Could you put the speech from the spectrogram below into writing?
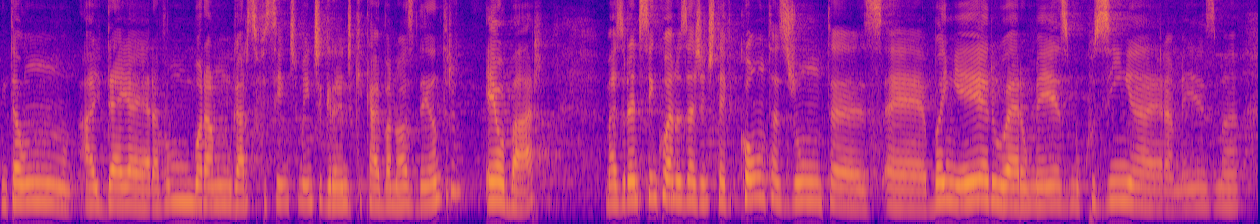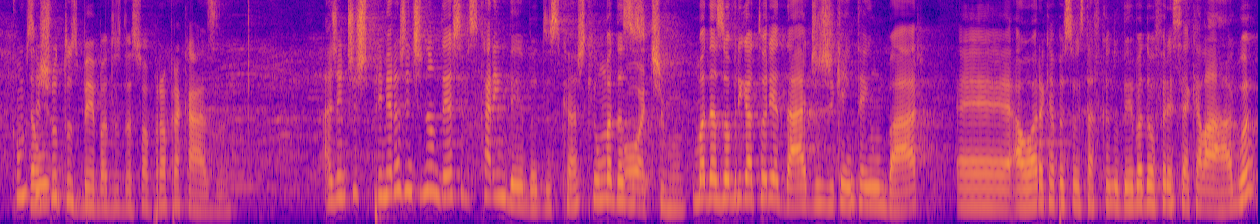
Então a ideia era vamos morar num lugar suficientemente grande que caiba nós dentro e o bar. Mas durante cinco anos a gente teve contas juntas, é, banheiro era o mesmo, cozinha era a mesma. Como então, você chuta os bêbados da sua própria casa? A gente, primeiro a gente não deixa eles ficarem bêbados, que eu acho que uma das, Ótimo. uma das obrigatoriedades de quem tem um bar é a hora que a pessoa está ficando bêbada, oferecer aquela água.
